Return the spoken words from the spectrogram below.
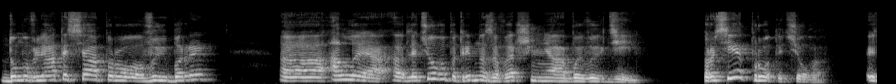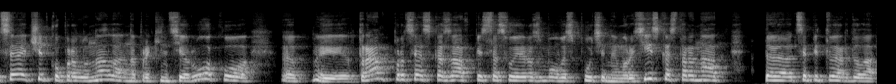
домовлятися про вибори, але для цього потрібно завершення бойових дій. Росія проти цього. І це чітко пролунало наприкінці року. Е, Трамп про це сказав після своєї розмови з Путіним. Російська сторона е, це підтвердила.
